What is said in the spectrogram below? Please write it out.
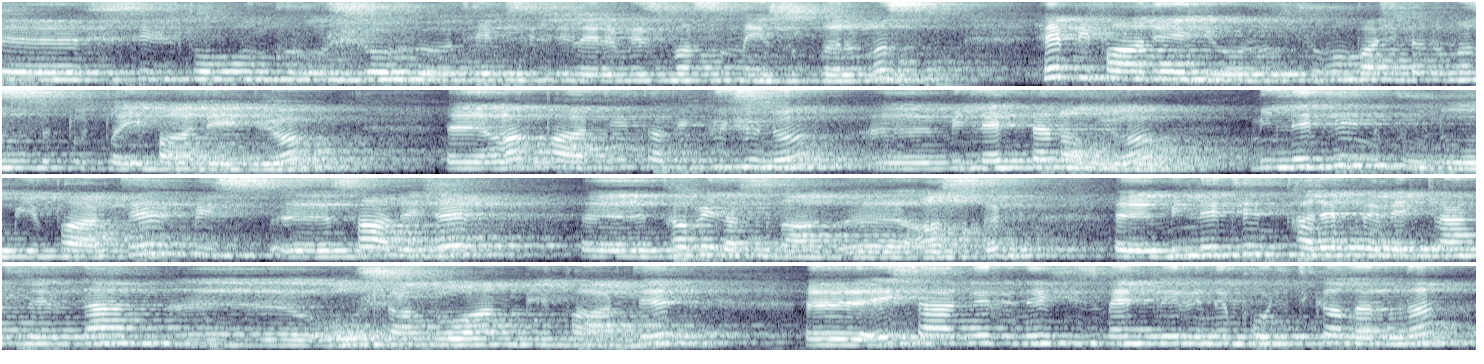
e, sivil toplum kuruluşu e, temsilcilerimiz, basın mensuplarımız hep ifade ediyoruz. Cumhurbaşkanımız sıklıkla ifade ediyor. E, AK Parti tabii gücünü e, milletten alıyor. Milletin kurduğu bir parti. Biz e, sadece e, tabelasına e, astık. Milletin talep ve beklentilerinden oluşan, doğan bir parti eserlerini, hizmetlerini, politikalarını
